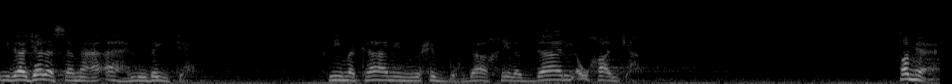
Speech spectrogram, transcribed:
إذا جلس مع أهل بيته في مكان يحبه داخل الدار أو خارجها. طمع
